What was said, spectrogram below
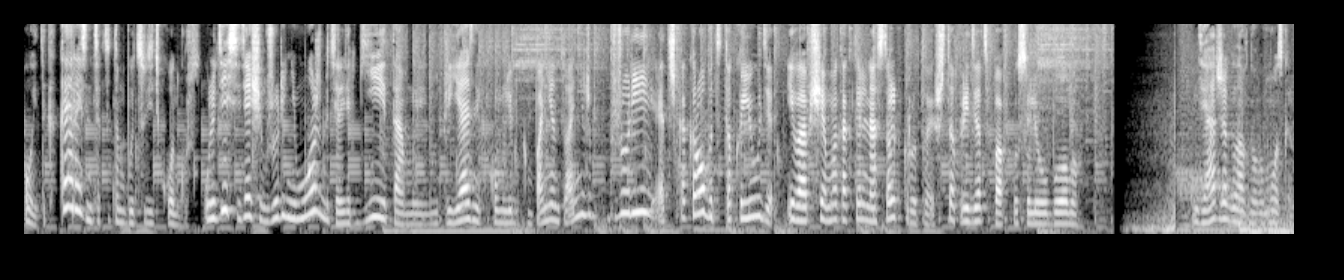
Ой, да какая разница, кто там будет судить конкурс? У людей, сидящих в жюри, не может быть аллергии там или неприязни к какому-либо компоненту. Они же в жюри, это же как роботы, только люди. И вообще, мой коктейль настолько крутой, что придется по вкусу любому. Диаджа головного мозга.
